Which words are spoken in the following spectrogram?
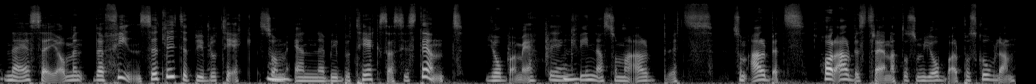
nej säger jag, men där finns ett litet bibliotek som Mm. en biblioteksassistent jobbar med. Det är en Mm. kvinna som, har, arbets, som arbets, har arbetstränat och som jobbar på skolan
